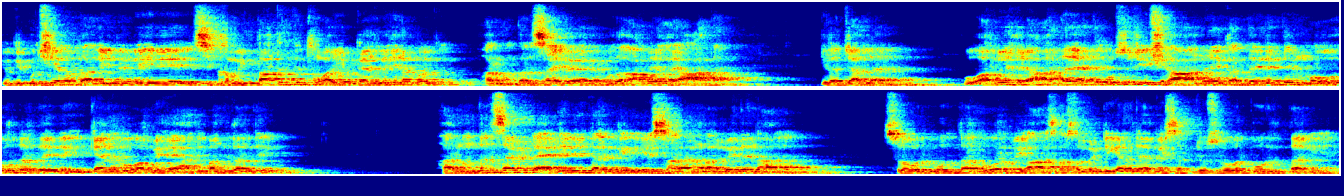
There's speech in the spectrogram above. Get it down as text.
ਕਿਉਂਕਿ ਪੁੱਛਿਆ ਅਬਦਾਲੀ ਨੇ ਵੀ ਇਹ ਸਿੱਖਾਂ ਦੀ ਤਾਕਤ ਕਿੱਥੋਂ ਆਈ? ਉਹ ਕਹਿੰਦੇ ਨੇ ਜਿਹਨਾਂ ਕੋਲ ਹਰਮੰਦਰ ਸਾਹਿਬ ਹੈ, ਉਹਦਾ ਆਬੇ ਹਯਾਤ ਹੈ, ਜਿਹੜਾ ਜਲ ਹੈ ਉਹ ਆਬੇ ਹਯਾਤ ਹੈ ਤੇ ਉਸ ਵਿੱਚ ਇਸ਼ਰਾਨ ਕਰਦੇ ਨੇ ਤੇ ਮੌਤ ਡਰਦੇ ਨੇ। ਕਹਿੰਦੇ ਉਹ ਆਬੇ ਹਯਾਤ ਹੀ ਬੰਦ ਕਰਦੇ ਹਰਮੰਦਰ ਸਾਹਿਬ ਢਹਿ ਢੇਰੀ ਕਰਕੇ ਸਾਰਾ ਮਲਬੇ ਦੇ ਨਾਲ ਸਰੋਵਰਪੁਰ ਪੂਰਤਾ ਹੋਰ ਵੀ ਆਸ-ਪਾਸ ਮਿੱਟੀ ਆ ਲੈ ਕੇ ਸ- ਜੋ ਸਰੋਵਰਪੁਰ ਦਿੱਤਾ ਗਿਆ।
